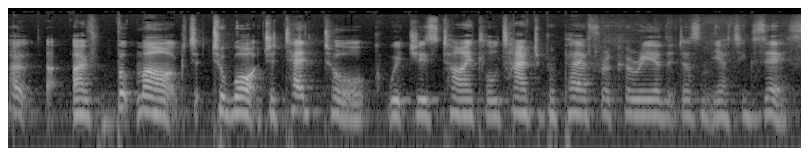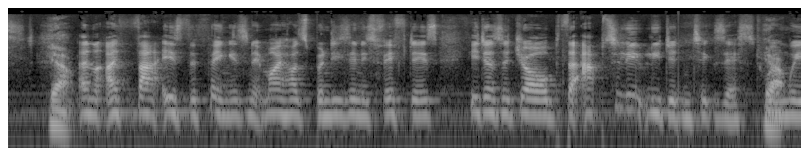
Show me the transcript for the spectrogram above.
I- I've bookmarked to watch a TED talk which is titled "How to Prepare for a Career That Doesn't Yet Exist." Yeah. and I, that is the thing, isn't it? My husband, he's in his fifties. He does a job that absolutely didn't exist Yeah. when we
